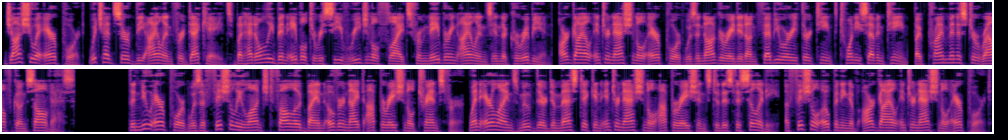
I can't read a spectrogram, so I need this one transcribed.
Joshua Airport, which had served the island for decades but had only been able to receive regional flights from neighboring islands in the Caribbean. Argyle International Airport was inaugurated on February 13, 2017, by Prime Minister Ralph Gonsalves. The new airport was officially launched followed by an overnight operational transfer, when airlines moved their domestic and international operations to this facility. Official opening of Argyle International Airport.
